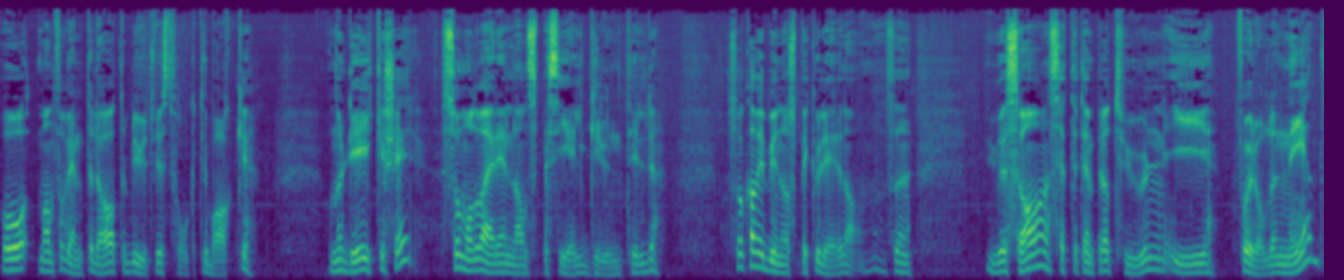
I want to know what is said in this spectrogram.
Og man forventer da at det blir utvist folk tilbake. Og når det ikke skjer, så må det være en eller annen spesiell grunn til det. Så kan vi begynne å spekulere, da. Altså, USA setter temperaturen i forholdet ned.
